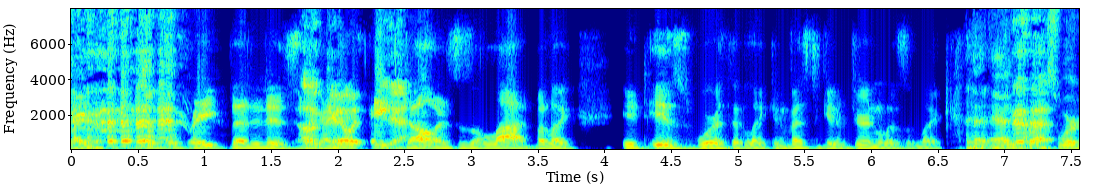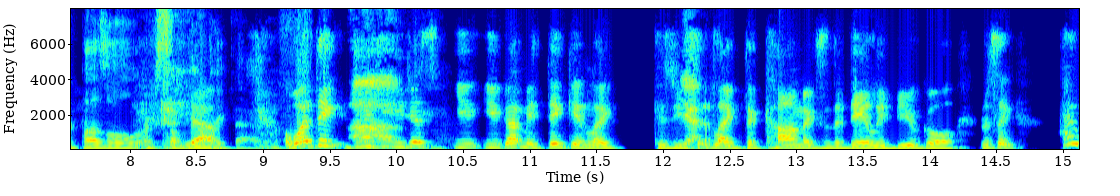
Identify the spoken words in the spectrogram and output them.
like the, the rate that it is. Like I know it eight yeah. dollars is a lot, but like it is worth it. Like investigative journalism, like and crossword puzzle or something Yeah. like that. One thing Dimithri, Uh, you just you, you got me thinking like because you Yeah. said like the comics of the Daily Bugle. It was like I,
